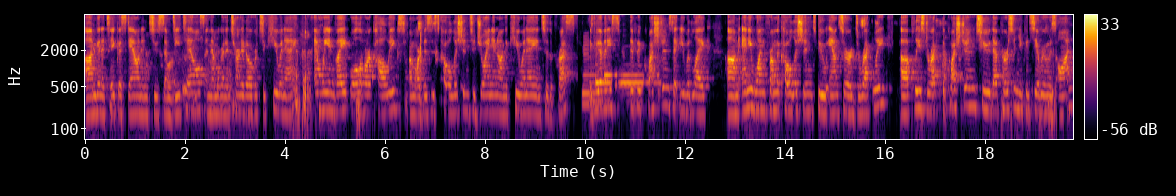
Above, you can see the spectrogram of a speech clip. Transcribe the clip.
I'm going to take us down into some details and then we're going to turn it over to Q&A. And we invite all of our colleagues from our business coalition to join in on the Q&A and to the press. If you have any specific questions that you would like um, anyone from the coalition to answer directly, uh, please direct the question to that person. You can see everyone is on.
